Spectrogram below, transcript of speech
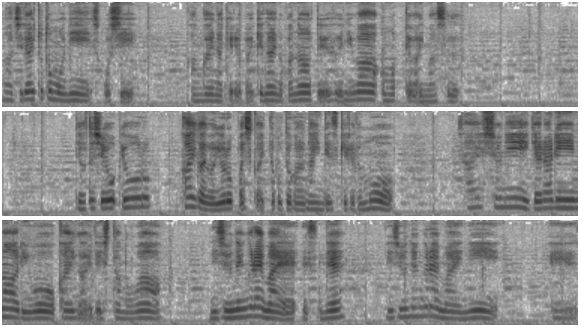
まあ、時代とともに少し考えなければいけないのかなというふうには思ってはいます。で私ヨーロッ海外はヨーロッパしか行ったことがないんですけれども最初にギャラリー周りを海外でしたのは20年ぐらい前ですね20年ぐらい前にえ、ー、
